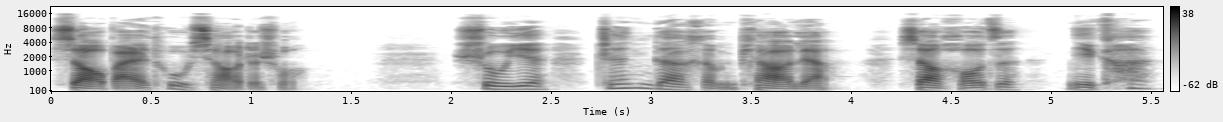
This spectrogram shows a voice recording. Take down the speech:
小白兔笑着说：“树叶真的很漂亮。”小猴子，你看。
